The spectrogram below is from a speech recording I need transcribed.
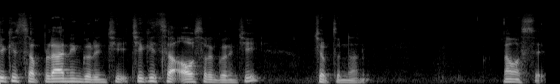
చికిత్స ప్లానింగ్ గురించి చికిత్స అవసరం గురించి చెప్తున్నాను. నమస్తే.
